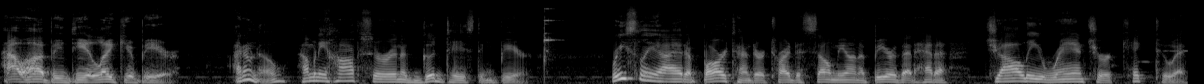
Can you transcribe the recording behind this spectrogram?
How hoppy do you like your beer? I don't know. How many hops are in a good tasting beer? Recently, I had a bartender try to sell me on a beer that had a Jolly Rancher kick to it.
